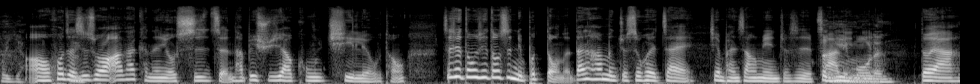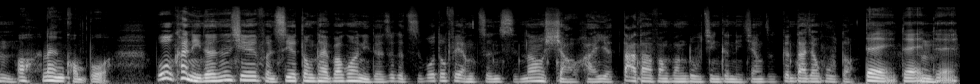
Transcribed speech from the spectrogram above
会痒，哦，或者是说啊，他可能有湿疹，他必须要空气流通，这些东西都是你不懂的，但是他们就是会在键盘上面就是霸正义凌魔人。对啊，嗯哦，那很恐怖。不过看你的那些粉丝的动态，包括你的这个直播都非常真实，然后小孩也大大方方入镜跟你这样子跟大家互动。对对对，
